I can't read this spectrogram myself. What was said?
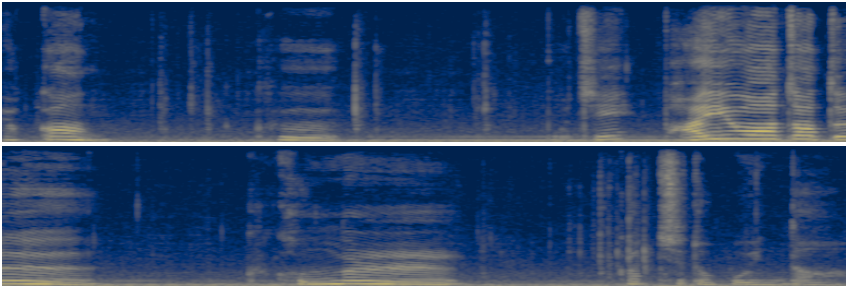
약간 그 뭐지? 바이오 하자드 그 건물 같이도 보인다.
